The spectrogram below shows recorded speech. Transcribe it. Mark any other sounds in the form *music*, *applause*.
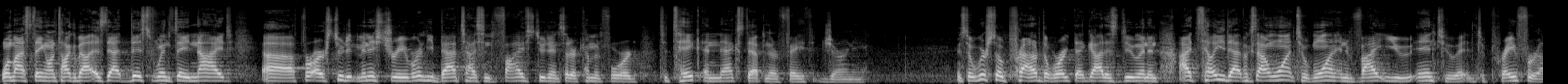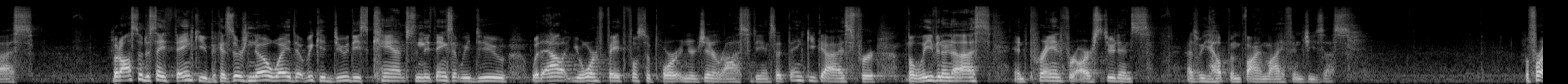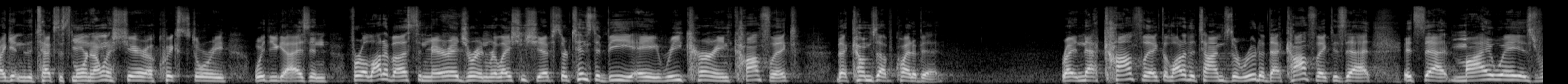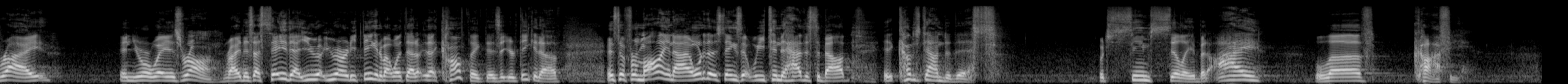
One last thing I want to talk about is that this Wednesday night uh, for our student ministry, we're going to be baptizing five students that are coming forward to take a next step in their faith journey. And so we're so proud of the work that God is doing. And I tell you that because I want to, one, invite you into it and to pray for us, but also to say thank you because there's no way that we could do these camps and the things that we do without your faithful support and your generosity. And so thank you guys for believing in us and praying for our students as we help them find life in Jesus. Before I get into the text this morning, I want to share a quick story with you guys. And for a lot of us in marriage or in relationships, there tends to be a recurring conflict that comes up quite a bit. Right? And that conflict, a lot of the times, the root of that conflict is that it's that my way is right and your way is wrong, right? As I say that, you, you're already thinking about what that, that conflict is that you're thinking of. And so for Molly and I, one of those things that we tend to have this about, it comes down to this, which seems silly, but I love coffee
